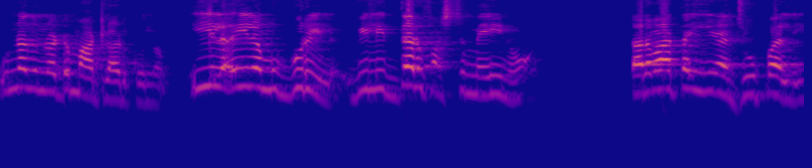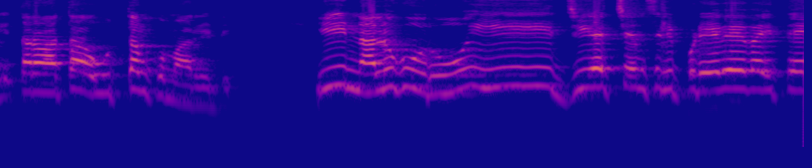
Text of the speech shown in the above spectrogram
ఉన్నది ఉన్నట్టు మాట్లాడుకుందాం. వీళ్ళ వీళ్ళ ముగ్గురు వీళ్ళు. వీళ్ళిద్దరు ఫస్ట్ మెయిన్. తర్వాత ఈయన జూపల్లి తర్వాత ఉత్తమ్ కుమార్ రెడ్డి. ఈ నలుగురు ఈ జిహెచ్ఎంసీలు ఇప్పుడు ఏవేవైతే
